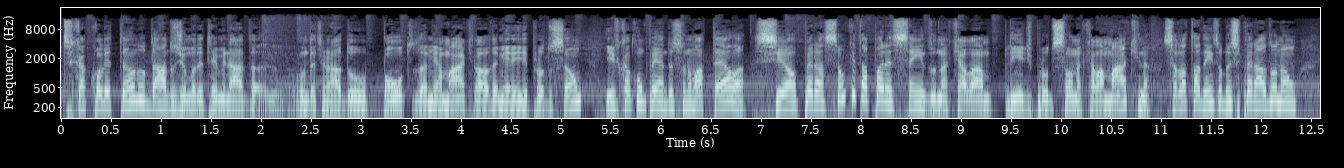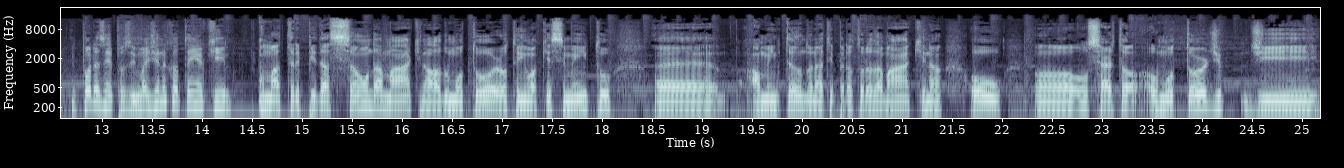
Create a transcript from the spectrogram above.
ficar coletando dados de uma determinada um determinado ponto da minha máquina, da minha linha de produção e ficar acompanhando isso numa tela, se a operação que está aparecendo naquela linha de produção, naquela máquina, se ela está dentro do esperado ou não. E por exemplo, imagina que eu tenho aqui uma trepidação da máquina, lá do motor, eu tenho o aquecimento é, aumentando né, a temperatura da máquina, ou, ou certo, o motor de, de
